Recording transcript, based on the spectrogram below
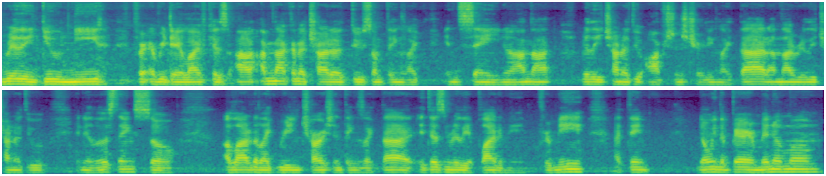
really do need for everyday life, because I'm not gonna try to do something like insane. You know, I'm not really trying to do options trading like that. I'm not really trying to do any of those things. So a lot of like reading charts and things like that, it doesn't really apply to me. For me, I think knowing the bare minimum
